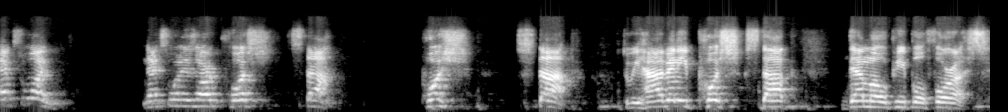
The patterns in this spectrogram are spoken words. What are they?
Next one. Next one is our push stop. Push stop. Do we have any push stop demo people for us?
